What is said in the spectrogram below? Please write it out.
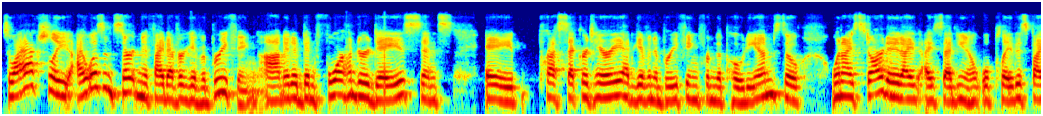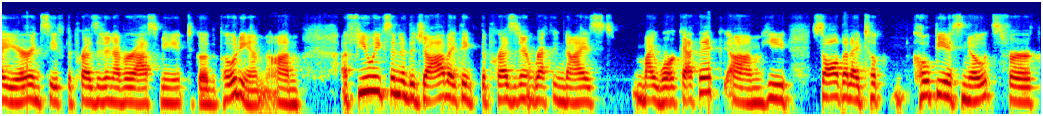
So I actually I wasn't certain if I'd ever give a briefing. Um, it had been 400 days since a press secretary had given a briefing from the podium. So when I started, I, I said, you know, we'll play this by ear and see if the president ever asked me to go to the podium. Um, a few weeks into the job, I think the president recognized my work ethic. Um, he saw that I took copious notes for,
